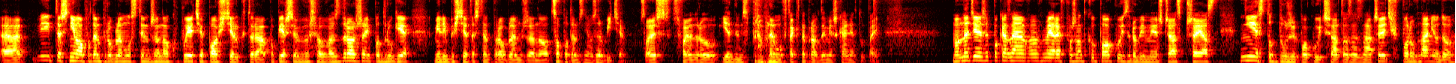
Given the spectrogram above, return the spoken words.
e, I też nie ma potem problemu z tym, że no, kupujecie pościel, która po pierwsze wyszła u was drożej, po drugie mielibyście też ten problem, że no, co potem z nią zrobicie. Co jest swoją drogą jednym z problemów tak naprawdę mieszkania tutaj. Mam nadzieję, że pokazałem Wam w miarę w porządku pokój. Zrobimy jeszcze raz przejazd. Nie jest to duży pokój, trzeba to zaznaczyć, w porównaniu do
